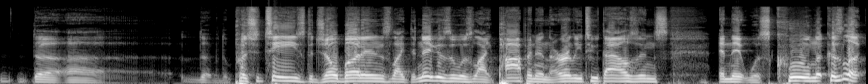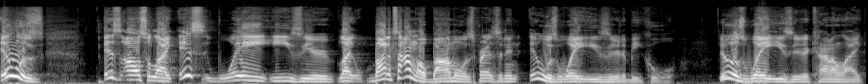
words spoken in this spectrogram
the uh the, the Pusha T's, the Joe Buddens, like the niggas it was like popping in the early 2000s and it was cool cuz look, it was it's also like it's way easier like by the time Obama was president, it was way easier to be cool. It was way easier to kind of like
